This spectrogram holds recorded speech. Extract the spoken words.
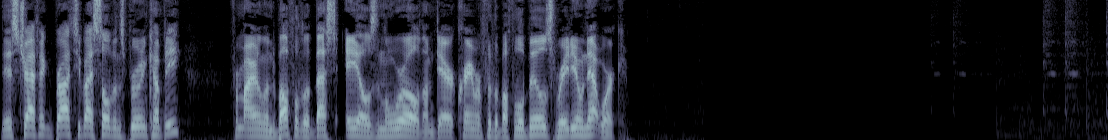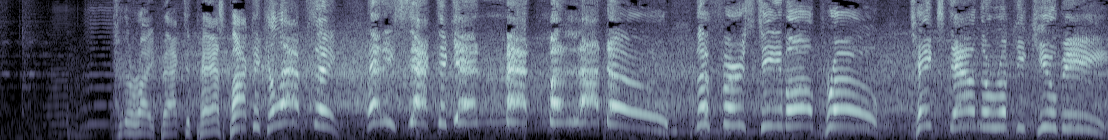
This traffic brought to you by Sullivan's Brewing Company. From Ireland to Buffalo, the best ales in the world. I'm Derek Kramer for the Buffalo Bills Radio Network. To the right, back to pass, pocket collapsing, and he's sacked again. Matt Milano, the first team All Pro, takes down the rookie QB.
